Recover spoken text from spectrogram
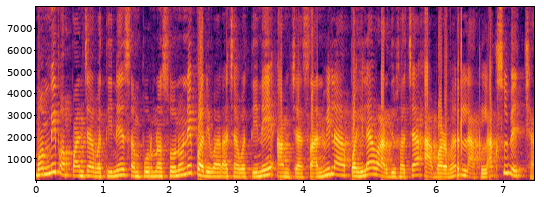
मम्मी पप्पांच्या वतीने संपूर्ण सोनोने परिवाराच्या वतीने आमच्या सानवीला पहिल्या वाढदिवसाच्या आबाळभर लाख लाख शुभेच्छा.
